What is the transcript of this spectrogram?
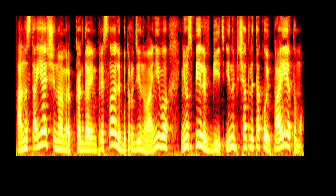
а настоящий номер, когда им прислали Батрудинова, они его не успели вбить и напечатали такой. Поэтому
